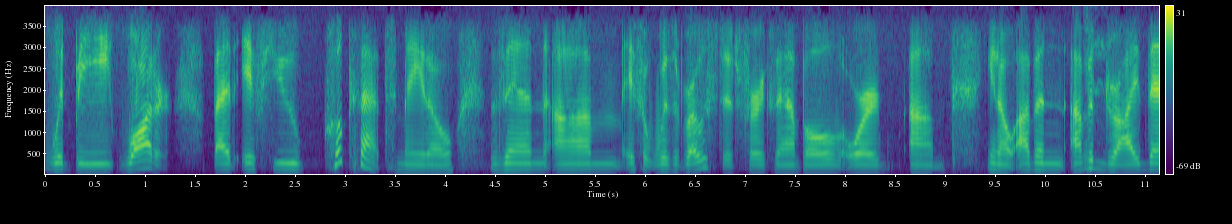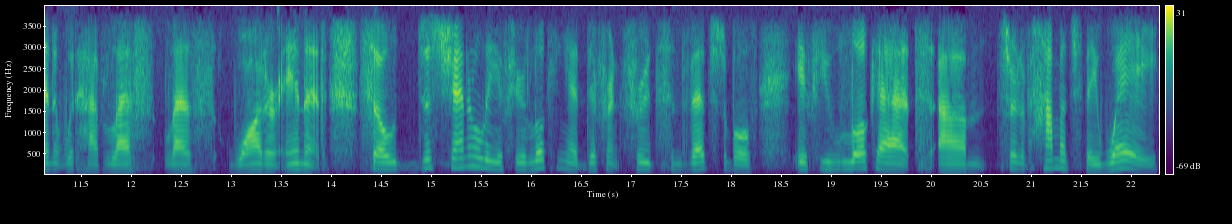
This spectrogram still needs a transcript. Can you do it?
would be water. But if you cook that tomato, then um, if it was roasted, for example, or um, you know oven oven dried, then it would have less less water in it. So just generally, if you're looking at different fruits and vegetables, if you look at um, sort of how much they weigh,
